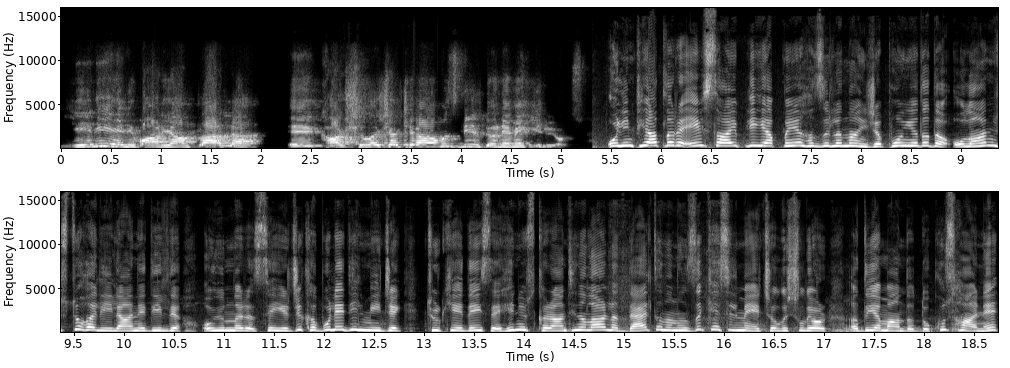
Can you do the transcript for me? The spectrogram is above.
yeni yeni varyantlarla e, karşılaşacağımız bir döneme giriyoruz. Olimpiyatlara ev sahipliği yapmaya hazırlanan Japonya'da da olağanüstü hal ilan edildi. Oyunlara seyirci kabul edilmeyecek. Türkiye'de ise henüz karantinalarla delta'nın hızı kesilmeye çalışılıyor. Adıyaman'da 9 hane,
